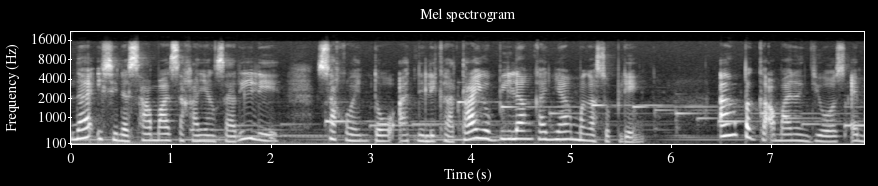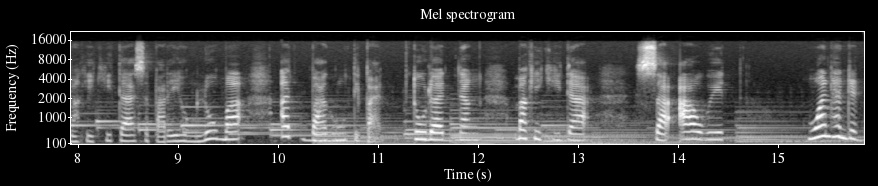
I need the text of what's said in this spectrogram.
na isinasama sa kanyang sarili sa kwento at nilikha tayo bilang kanyang mga supling. Ang pagkaama ng Diyos ay makikita sa parehong luma at bagong tipan tulad ng makikita sa awit 103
